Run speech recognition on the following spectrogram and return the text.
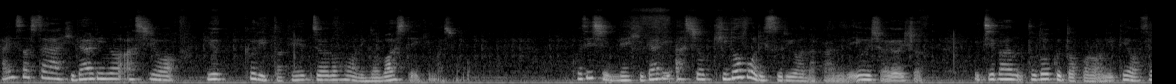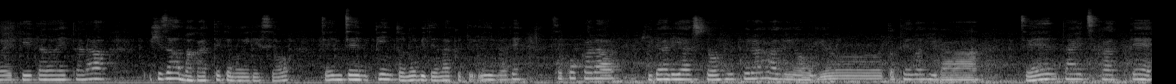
はいそしたら左の足をゆっくりと天井の方に伸ばしていきましょう。ご自身で左足を木登りするような感じでよいしょよいしょ一番届くところに手を添えていただいたら膝は曲がっててもいいですよ。全然ピンと伸びてなくていいのでそこから左足のふくらはぎをぎゅーっと手のひら全体使って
